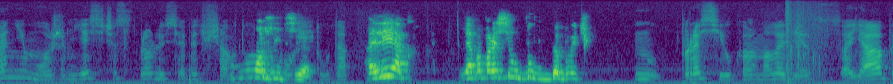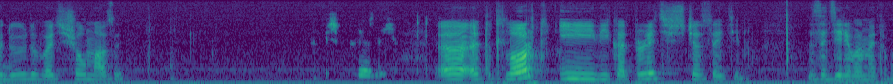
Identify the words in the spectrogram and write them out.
Пока не можем. Я сейчас отправлюсь опять в шахту. Можете. Олег, я попросил дуб добыть. Ну, просилка, молодец. А я пойду добывать еще алмазы. Бесполезный. Э, этот лорд и Вика, отправляйтесь сейчас за этим. За деревом этому.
